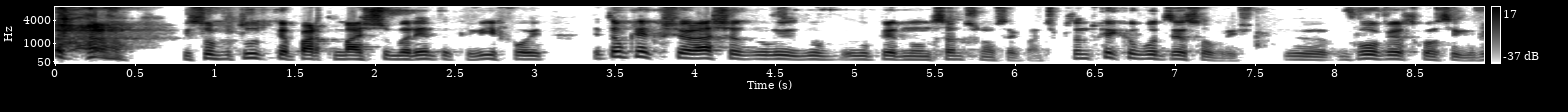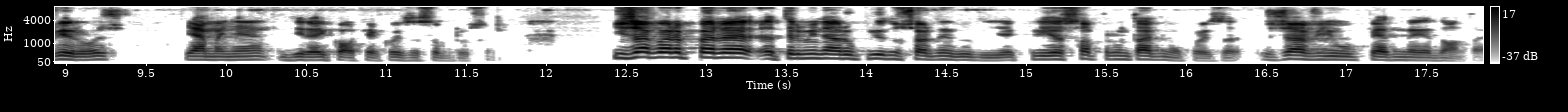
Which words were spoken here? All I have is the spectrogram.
e sobretudo que a parte mais sumarenta que vi foi então o que é que o senhor acha do, do, do Pedro Nuno Santos, não sei quantos. Portanto, o que é que eu vou dizer sobre isto? Uh, vou ver se consigo ver hoje e amanhã direi qualquer coisa sobre o assunto. E já agora, para terminar o período de ordem do dia, queria só perguntar-lhe uma coisa. Já viu o pé de meia de ontem?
